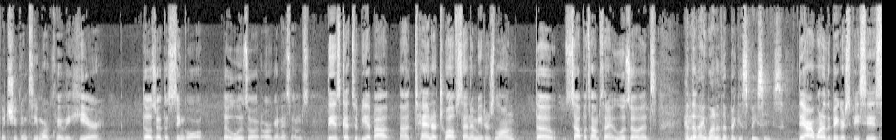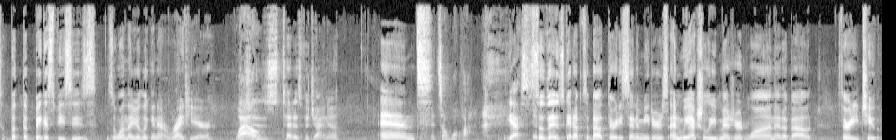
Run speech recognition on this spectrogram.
which you can see more clearly here, those are the single, the oozoid organisms. These get to be about uh, 10 or 12 centimeters long, the Salpa thompsoni oozoids. And, the, are they one of the bigger species? They are one of the bigger species, but the biggest species is the one that you're looking at right here. Wow. Which is Tethys vagina. And It's a whopper. yes, so those get up to about 30 centimeters, and we actually measured one at about 32.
